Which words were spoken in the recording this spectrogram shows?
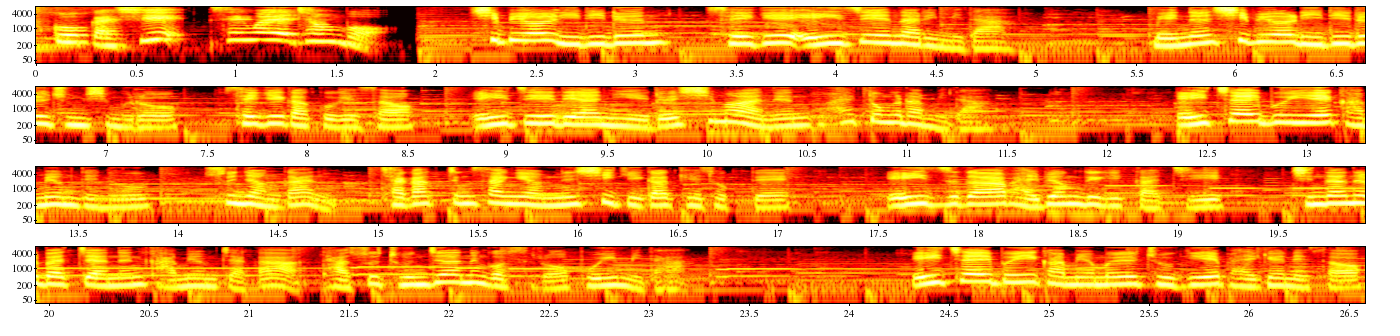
후쿠오카시 생활 정보 12월 1일은 세계 에이즈의 날입니다. 매년 12월 1일을 중심으로 세계 각국에서 에이즈에 대한 이해를 심화하는 활동을 합니다. HIV에 감염된 후 수년간 자각 증상이 없는 시기가 계속돼 에이즈가 발병되기까지 진단을 받지 않은 감염자가 다수 존재하는 것으로 보입니다. HIV 감염을 조기에 발견해서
